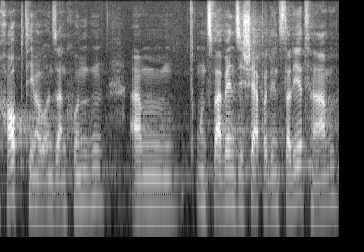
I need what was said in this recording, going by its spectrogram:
Hauptthema bei unseren Kunden. Ähm, und zwar, wenn Sie SharePoint installiert haben,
